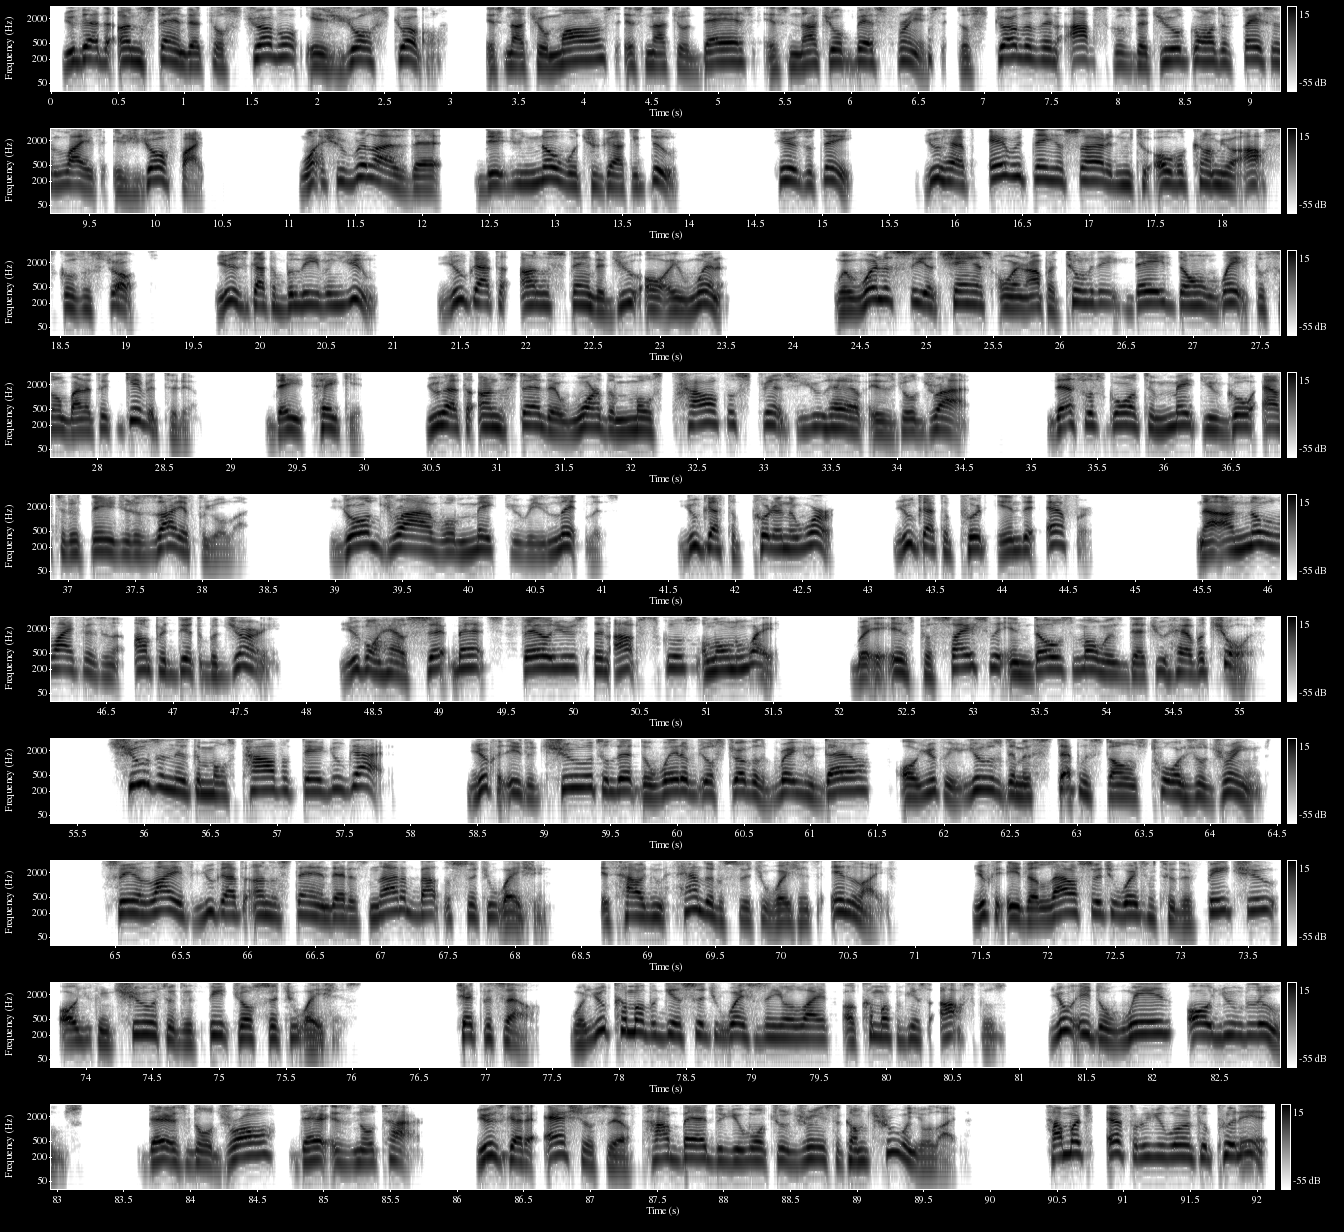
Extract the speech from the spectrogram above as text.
You got to understand that your struggle is your struggle. It's not your mom's, it's not your dad's, it's not your best friend's. The struggles and obstacles that you're going to face in life is your fight. Once you realize that, then you know what you got to do. Here's the thing you have everything inside of you to overcome your obstacles and struggles. You just got to believe in you. You got to understand that you are a winner. When winners see a chance or an opportunity, they don't wait for somebody to give it to them. They take it. You have to understand that one of the most powerful strengths you have is your drive. That's what's going to make you go after the things you desire for your life. Your drive will make you relentless. You got to put in the work. You got to put in the effort. Now, I know life is an unpredictable journey. You're going to have setbacks, failures, and obstacles along the way. But it is precisely in those moments that you have a choice. Choosing is the most powerful thing you got. You can either choose to let the weight of your struggles bring you down, or you can use them as stepping stones towards your dreams. See, in life, you got to understand that it's not about the situation. It's how you handle the situations in life. You can either allow situations to defeat you or you can choose to defeat your situations. Check this out. When you come up against situations in your life or come up against obstacles, you either win or you lose. There is no draw, there is no tie. You just got to ask yourself, how bad do you want your dreams to come true in your life? How much effort are you willing to put in?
